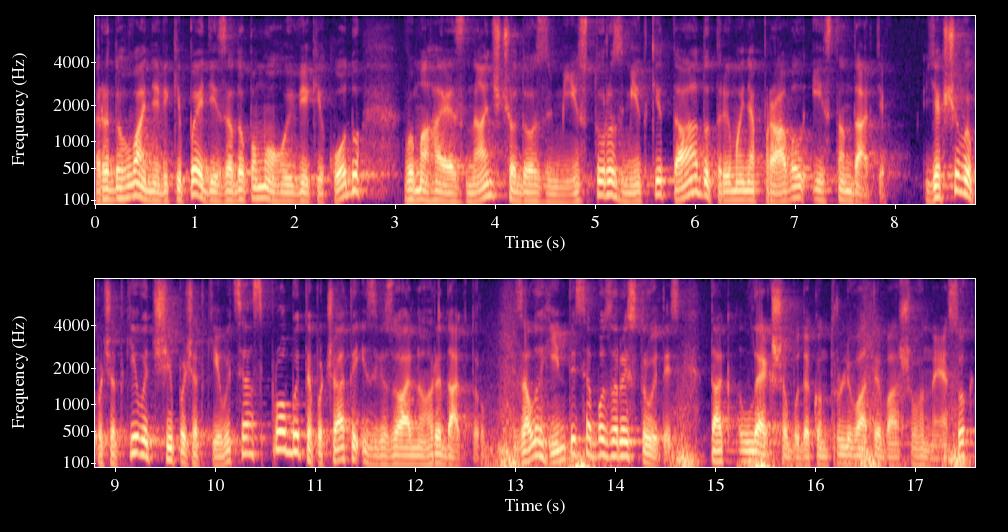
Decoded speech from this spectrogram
Редагування Вікіпедії за допомогою Вікікоду вимагає знань щодо змісту, розмітки та дотримання правил і стандартів. Якщо ви початківець чи початківиця, спробуйте почати із візуального редактору. Залогіньтеся або зареєструйтесь, так легше буде контролювати ваш внесок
